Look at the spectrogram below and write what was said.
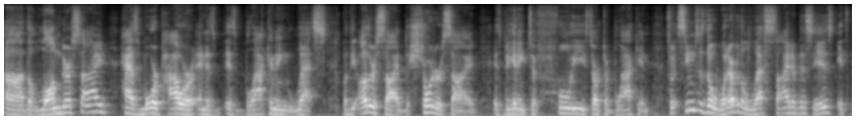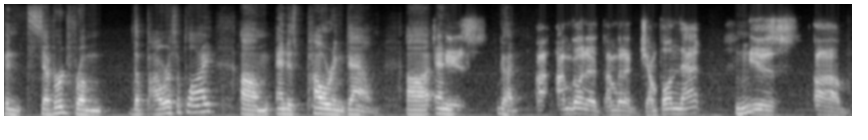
uh, the longer side has more power and is, is blackening less. But the other side, the shorter side, is beginning to fully start to blacken. So it seems as though whatever the left side of this is, it's been severed from the power supply um, and is powering down. Uh, and is go ahead. I, I'm gonna I'm gonna jump on that. Is Mhm. um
